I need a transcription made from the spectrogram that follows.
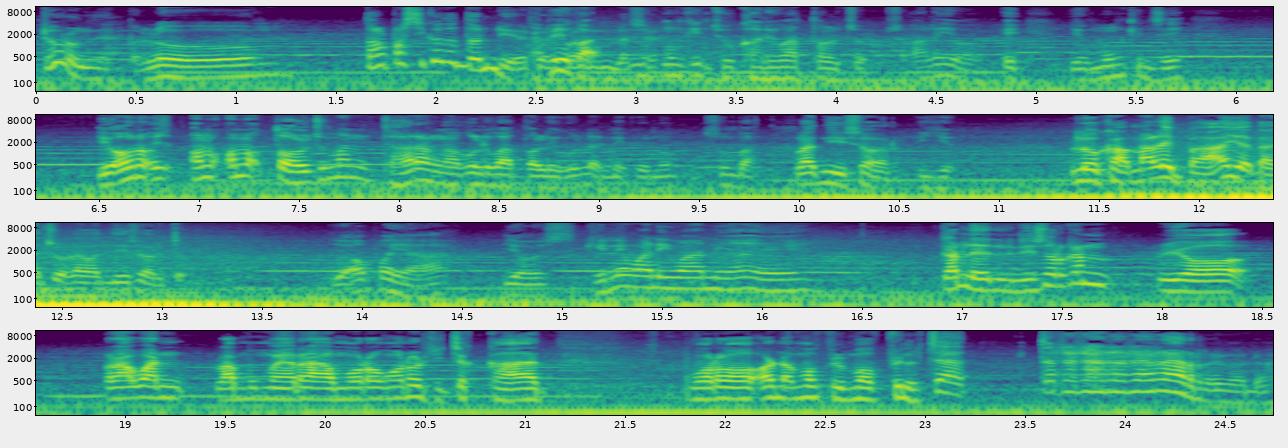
Durung ya. Belum. Tol pasti kok tuntun dia. tapi kok 2018 ya. mungkin juga lewat tol cuk soalnya yo eh ya mungkin sih ya ono ono ono tol cuman jarang aku lewat tol iku lek di kuno sumpah Lewat nisor. iya Lo gak malah bahaya ta cuk lewat nisor cuk. Ya apa ya ya wis kini wani-wani ae Kan lewat nisor kan yo rawan lampu merah moro ngono dicegat. Moro ono mobil-mobil cat. Dadadadadar ngono.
